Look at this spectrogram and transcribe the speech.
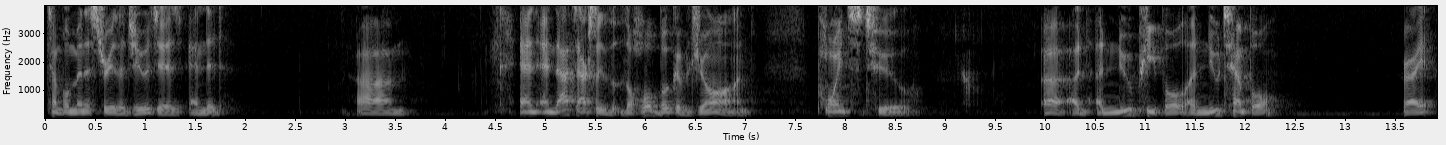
temple ministry of the Jews is ended. Um, and and that's actually the, the, whole book of John points to uh, a, a new people, a new temple right?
